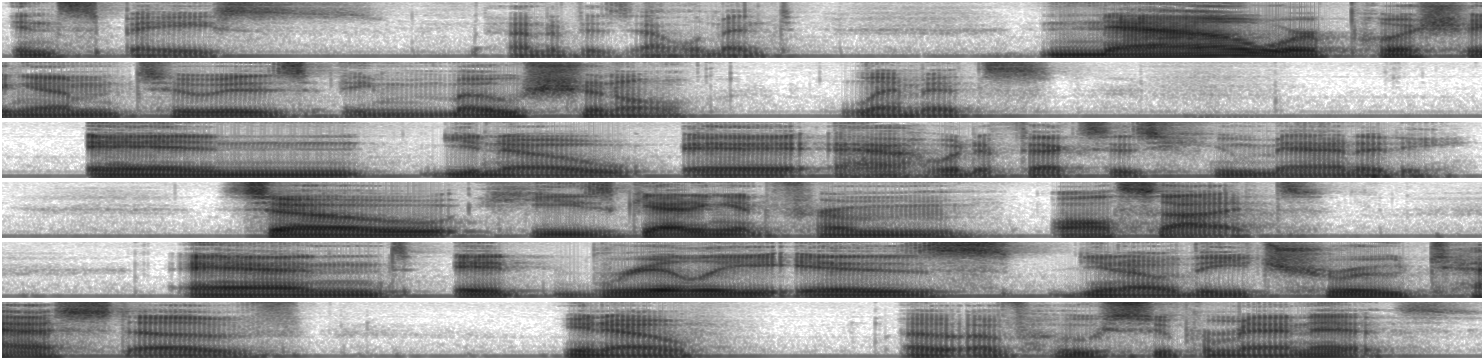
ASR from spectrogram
in space, out of his element. Now we're pushing him to his emotional limits and, you know, eh, how it affects his humanity. So he's getting it from all sides. And it really is, you know, the true test of, you know, of, of who Superman is,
